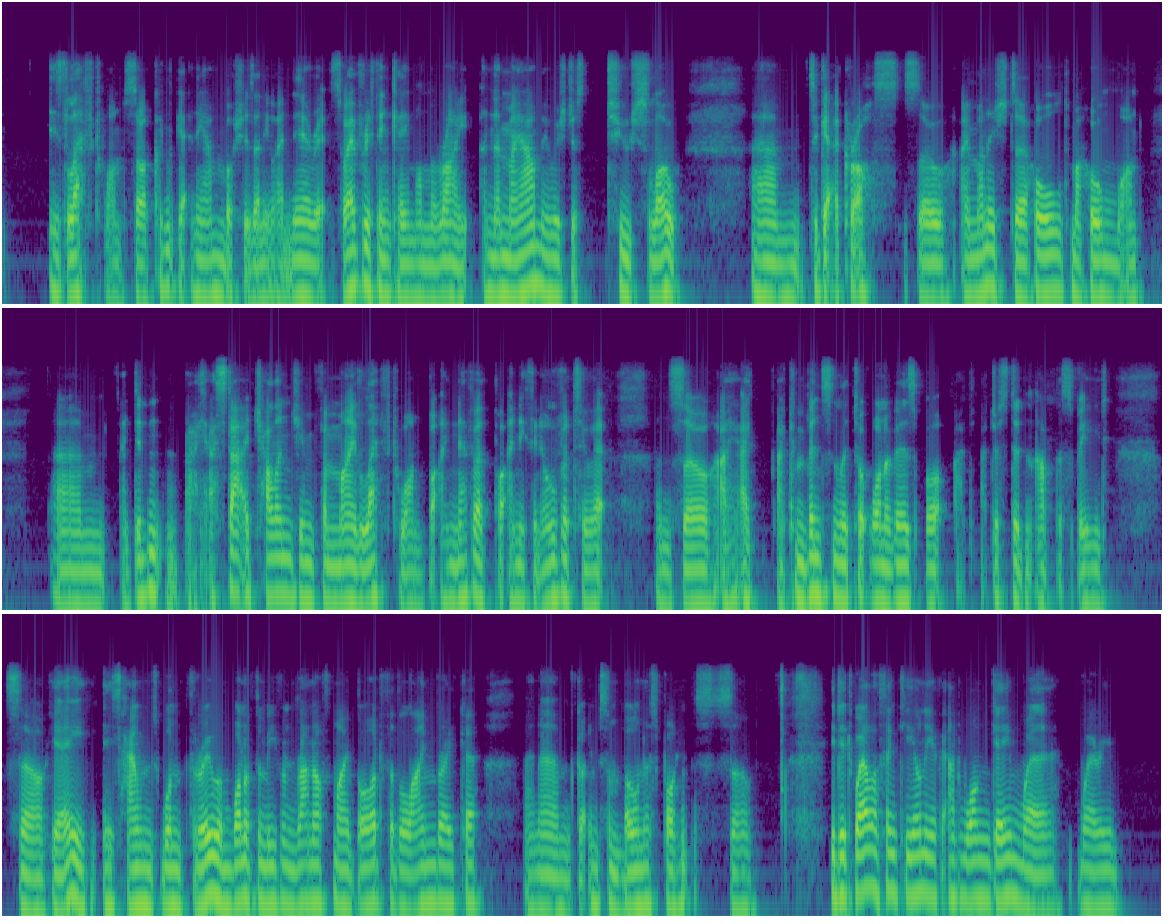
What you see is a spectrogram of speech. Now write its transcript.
his left one, so I couldn't get any ambushes anywhere near it. So everything came on the right, and then my army was just too slow um, to get across. So I managed to hold my home one. Um, I didn't. I, I, started challenging for my left one, but I never put anything over to it, and so I, I, I convincingly took one of his, but I, I just didn't have the speed. So yeah, his hounds won through, and one of them even ran off my board for the line breaker and um, got him some bonus points. So he did well. I think he only had one game where where he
